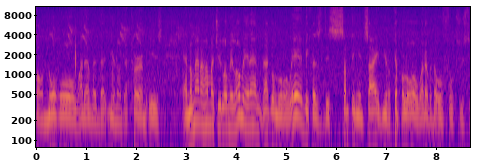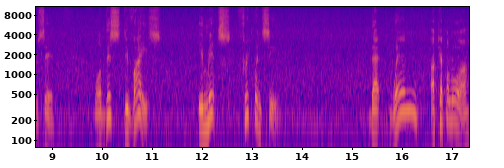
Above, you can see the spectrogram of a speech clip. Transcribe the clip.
call noho, whatever the you know the term is. And no matter how much you love me, love me, that's not gonna go away because there's something inside, you know, kepalo or whatever the old folks used to say. Well, this device emits frequency that when a kepaloa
